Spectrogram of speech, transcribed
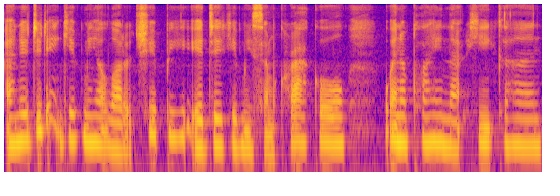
And it didn't give me a lot of chippy it did give me some crackle when applying that heat gun.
